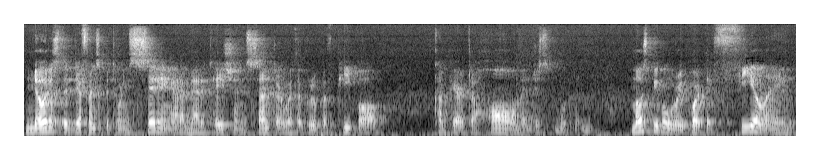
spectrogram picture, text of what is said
notice the difference between sitting at a meditation center with a group of people compared to home, and just most people will report that feeling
